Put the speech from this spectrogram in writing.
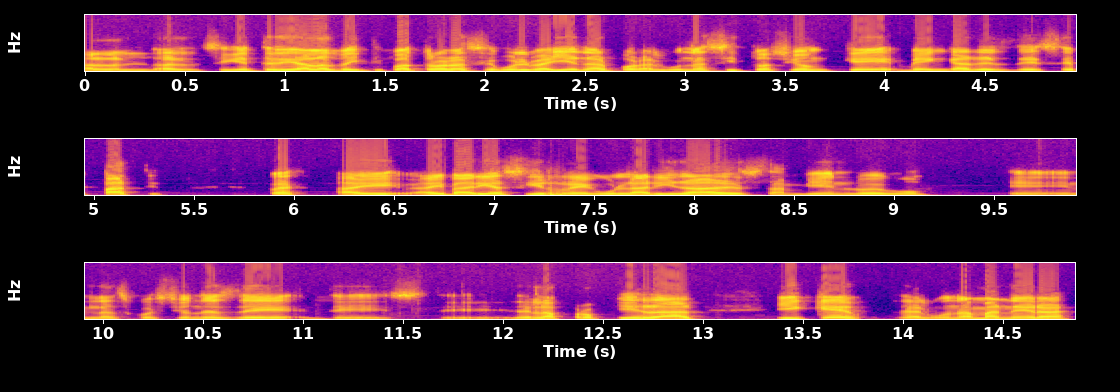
al, al siguiente día, a las 24 horas, se vuelve a llenar por alguna situación que venga desde ese patio bueno, hay, hay varias irregularidades también luego eh, en las cuestiones de, este, de, la propiedad y que de alguna manera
